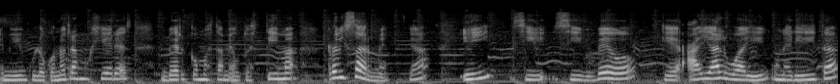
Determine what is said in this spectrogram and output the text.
en mi vínculo con otras mujeres, ver cómo está mi autoestima, revisarme, ¿ya? Y si, si veo que hay algo ahí, una heridita,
